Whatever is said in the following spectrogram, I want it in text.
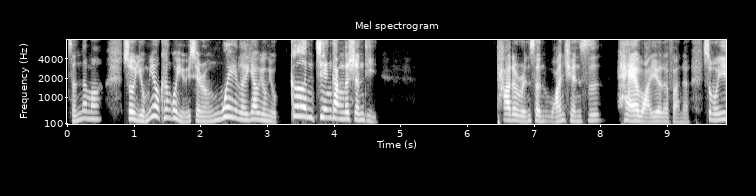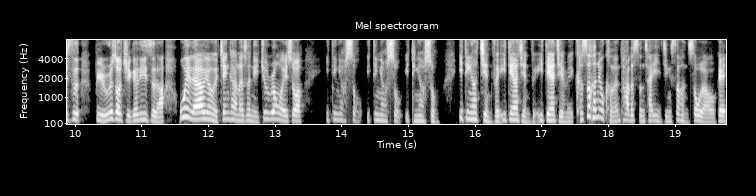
真的吗？所以有没有看过有一些人为了要拥有更健康的身体？他的人生完全是 haywire 的，反而什么意思？比如说举个例子啦，为了要拥有健康的身体，就认为说一定要瘦，一定要瘦，一定要瘦，一定要减肥，一定要减肥，一定要减肥。可是很有可能他的身材已经是很瘦了，OK？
